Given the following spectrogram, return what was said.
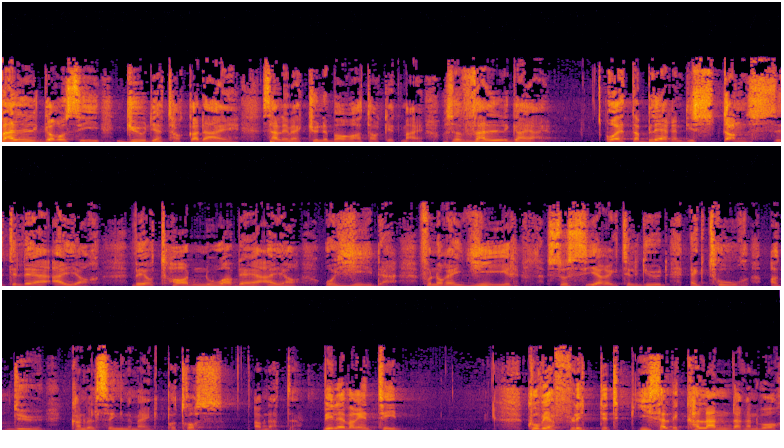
velger å si 'Gud, jeg takker deg', selv om jeg kunne bare ha takket meg. Og så velger jeg å etablere en distanse til det jeg eier, ved å ta noe av det jeg eier, og gi det. For når jeg gir, så sier jeg til Gud jeg tror at du kan velsigne meg på tross av dette. Vi lever i en tid hvor vi har flyttet I selve kalenderen vår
